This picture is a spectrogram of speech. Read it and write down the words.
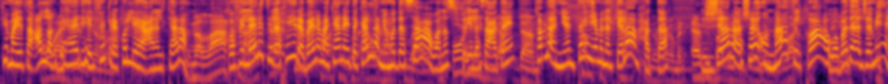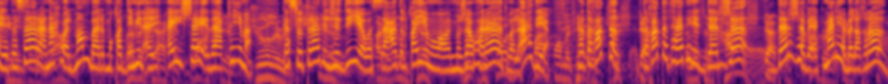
فيما يتعلق بهذه الفكرة كلها عن الكرم. وفي الليلة الأخيرة بينما كان يتكلم لمدة ساعة ونصف إلى ساعتين قبل أن ينتهي من الكلام حتى جرى شيء ما في القاعة وبدأ الجميع يتسارع نحو المنبر مقدمين أي شيء ذا قيمة كالسترات الجلدية والساعات القيمة والمجوهرات والأحذية فتغطت تغطت هذه الدرجة درجة بأكملها بالأغراض.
